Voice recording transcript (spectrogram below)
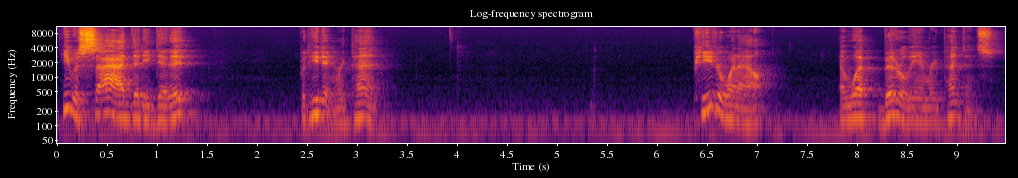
He was sad that he did it, but he didn't repent. Peter went out and wept bitterly in repentance.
